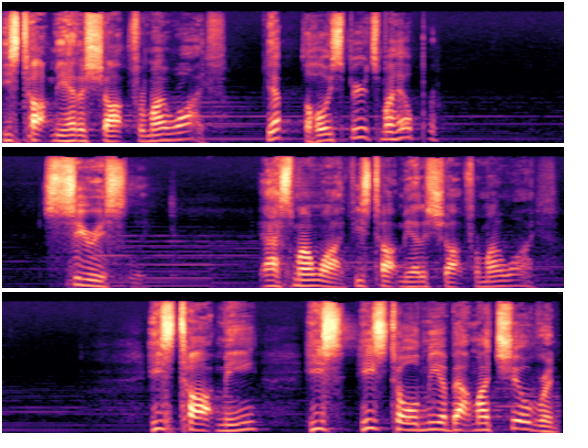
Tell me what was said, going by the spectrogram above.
He's taught me how to shop for my wife. Yep, the Holy Spirit's my helper. Seriously. Ask my wife. He's taught me how to shop for my wife. He's taught me, he's, he's told me about my children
